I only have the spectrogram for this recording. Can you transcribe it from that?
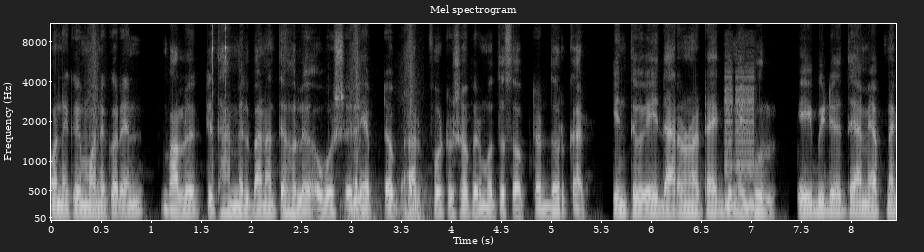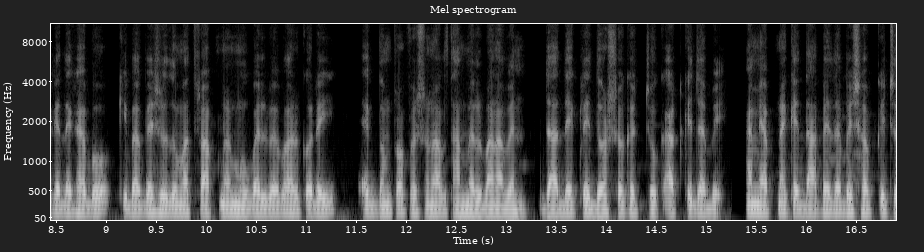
অনেকে মনে করেন, ভালো একটি থামেল বানাতে হলে অবশ্যই ল্যাপটপ আর ফটোশপের মতো সফটওয়্যার দরকার। কিন্তু এই ধারণাটা একদমই ভুল। এই ভিডিওতে আমি আপনাকে দেখাবো কীভাবে শুধুমাত্র আপনার মোবাইল ব্যবহার করেই একদম প্রফেশনাল থামেল বানাবেন, যা দেখলেই দর্শকের চোখ আটকে যাবে। আমি আপনাকে ধাপে ধাপে সবকিছু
